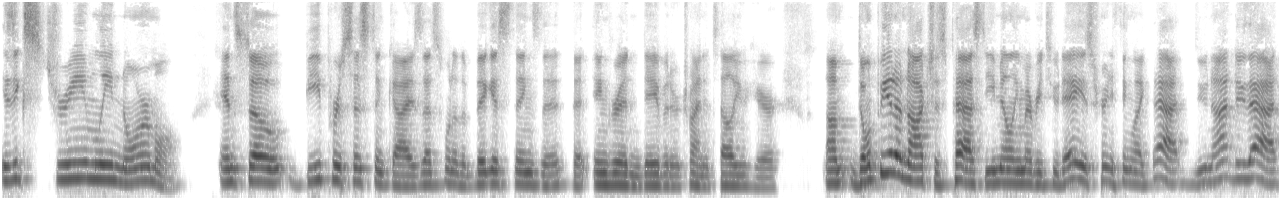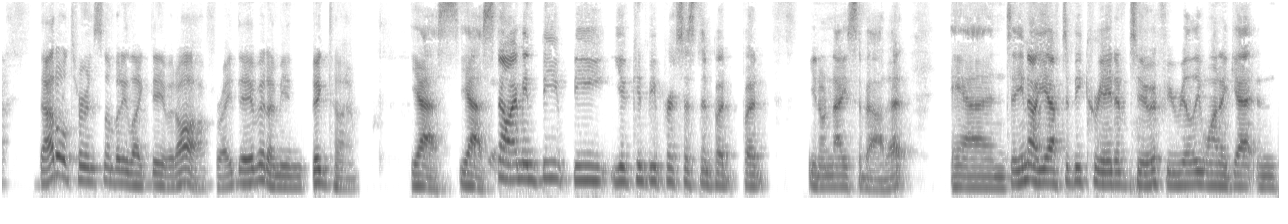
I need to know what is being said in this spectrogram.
is extremely normal. And so be persistent, guys. That's one of the biggest things that, that Ingrid and David are trying to tell you here. Um, don't be an obnoxious pest, emailing them every two days or anything like that. Do not do that. That'll turn somebody like David off, right, David? I mean, big time. Yes, yes. No, I mean, be be you can be persistent, but but you know, nice about it. And you know, you have to be creative too. If you really want to get and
